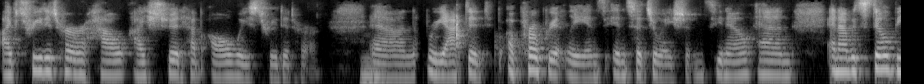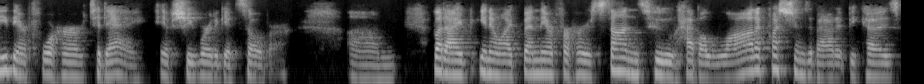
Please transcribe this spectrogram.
I've treated her how I should have always treated her, mm. and reacted appropriately in in situations, you know. And and I would still be there for her today if she were to get sober. Um, but I've, you know, I've been there for her sons who have a lot of questions about it because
